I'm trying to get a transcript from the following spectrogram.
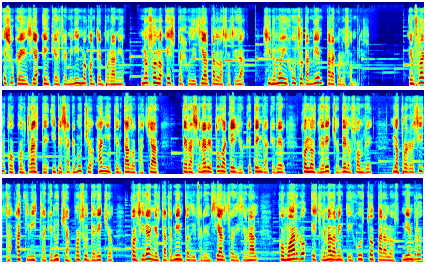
es su creencia en que el feminismo contemporáneo no solo es perjudicial para la sociedad, sino muy injusto también para con los hombres. En franco contraste y pese a que muchos han intentado tachar de racionario todo aquello que tenga que ver con los derechos de los hombres, los progresistas activistas que luchan por sus derechos consideran el tratamiento diferencial tradicional como algo extremadamente injusto para los miembros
